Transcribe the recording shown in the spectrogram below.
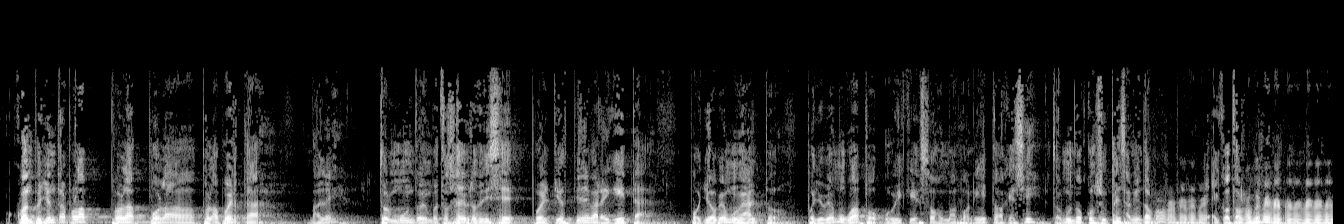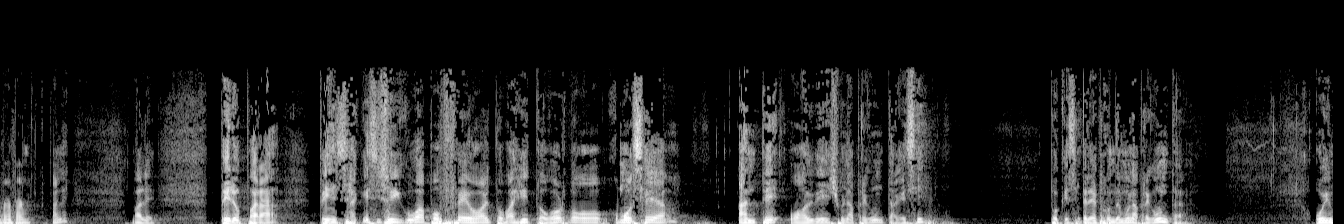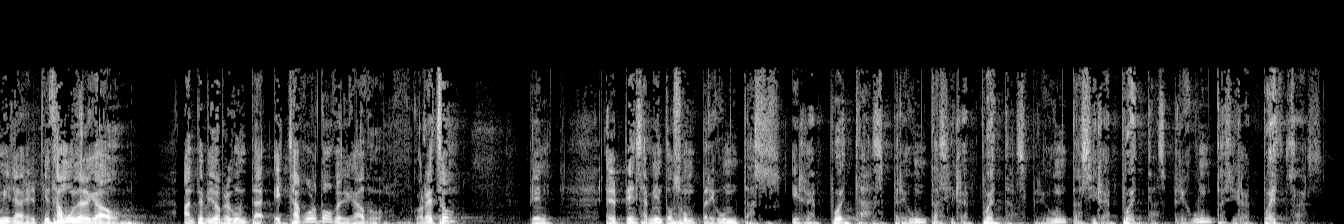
Cuando yo entro por la, por la, por la, por la puerta, ¿vale? Todo el mundo en vuestro cerebro dice, pues el tío tiene barriguita, pues yo lo veo muy alto, pues yo veo muy guapo, uy, qué ojos más bonitos, ¿a que sí? Todo el mundo con sus pensamientos, el cotorro, ¿vale? ¿Vale? Pero para pensar que si soy guapo, feo, alto, bajito, gordo, como sea, antes os habéis hecho una pregunta, que sí. Porque siempre respondemos una pregunta. Uy, mira, el tío está muy delgado. Antes vino una pregunta, ¿está gordo o delgado? ¿Correcto? Bien, el pensamiento son preguntas y respuestas, preguntas y respuestas, preguntas y respuestas, preguntas y respuestas.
